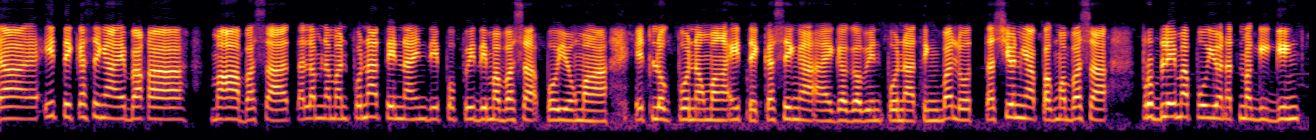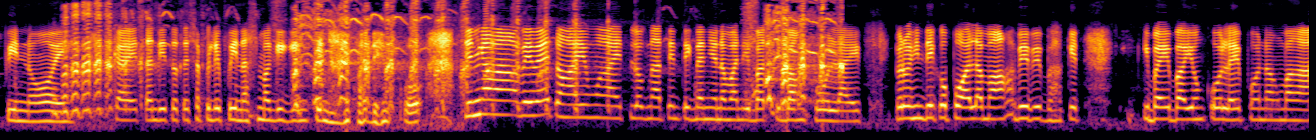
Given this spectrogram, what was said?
ah, itik kasi nga ay baka mabasa. At alam naman po natin na hindi po pwede mabasa po yung mga itlog po ng mga itik kasi nga ay gagawin po nating balot. Tas yun nga pag mabasa, problema po yun at magiging Pinoy. Kahit andito tayo sa Pilipinas, magiging Pinoy pa din po. Yun nga mga kabebe, ito nga yung mga itlog natin. Tignan nyo naman iba't ibang kulay. Pero hindi ko po alam mga kabebe bakit iba-iba yung kulay po ng mga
